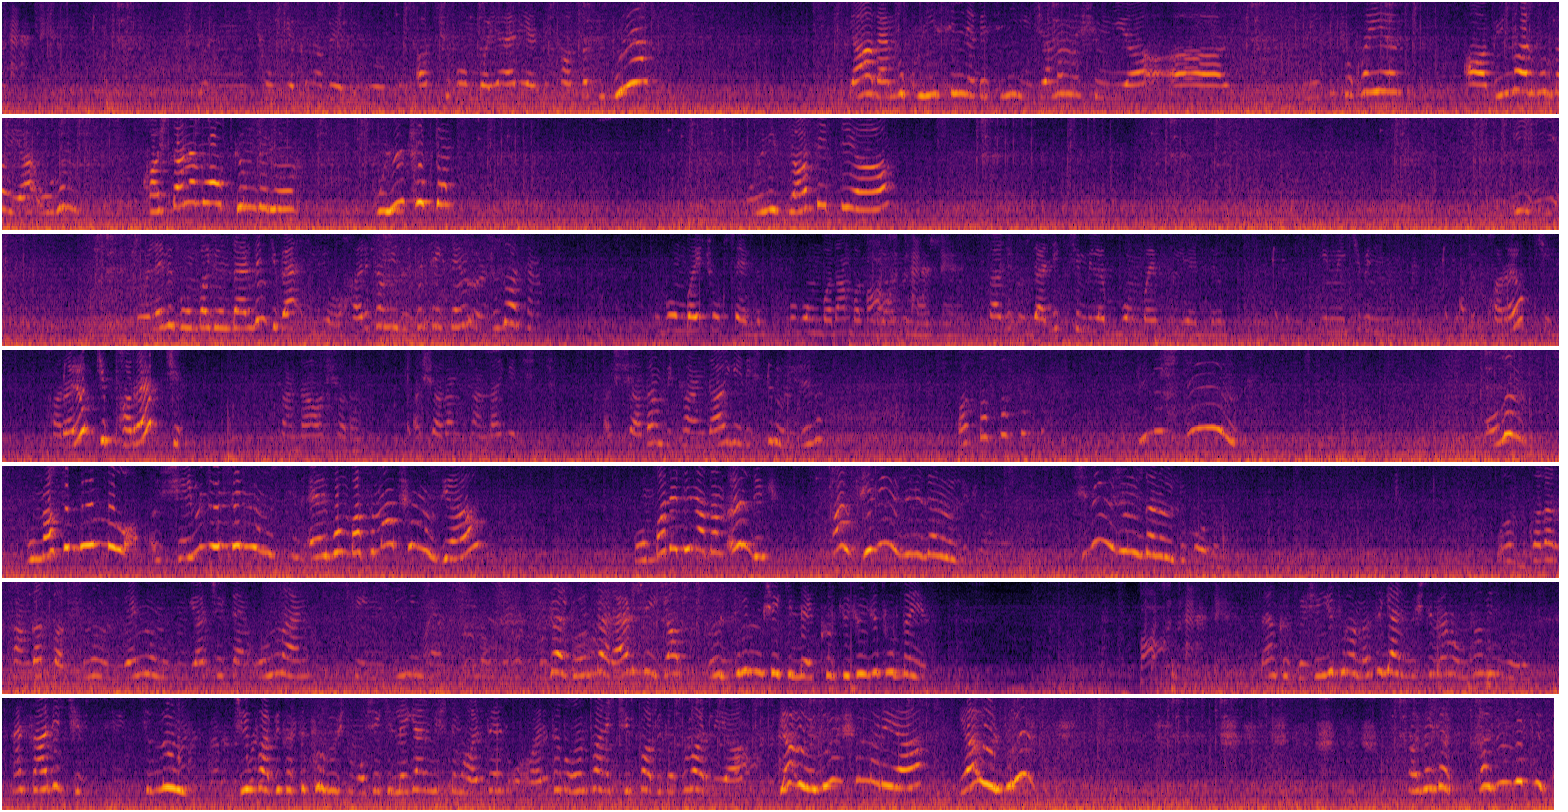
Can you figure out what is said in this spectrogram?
Bölümümüz çok yakın haberiniz olsun. At şu bombayı her yer bir patlasın. Bu ne? Ya ben bu Quincy'nin ebesini yiyeceğim ama şimdi ya. Aa, Quincy çok ayıp. Abim var burada ya. Oğlum kaç tane bu hap gönderiyor? Oyun çoktan. Oyun iflas etti ya. İyi iyi. Öyle bir bomba gönderdim ki ben yo, haritanın %80'i öldü zaten. Bu bombayı çok sevdim. Bu bombadan basacağım. Sadece özellik için bile bu bombayı fullleyebilirim. 22 bin. Abi para yok ki. Para yok ki, para yok ki. Bir tane daha aşağıdan. Aşağıdan bir tane daha geliştir. Aşağıdan bir tane daha geliştir, öleceğiz. Bas bas bas bas bas. Geliştir. Oğlum bu nasıl bomba? Şey mi gönderiyorsunuz siz? El bombası mı atıyorsunuz ya? Bomba dediğin adam öldük. Al sizin yüzünüzden öldük. Sizin yüzünüzden öldük oğlum. Oğlum bu kadar sandat var. Şunu öldüremiyor musun? Gerçekten olmayan şeyinizi yiyeyim ben. Güzel gönder her şeyi yap. Öldürün bir şekilde. 43. turdayız. Ben 45. tura nasıl gelmiştim ben onu da bilmiyorum. Ben sadece çift, çift, çift fabrikası kurmuştum. O şekilde gelmiştim. Haritaya, o haritada 10 tane çift fabrikası vardı ya. Ya öldürün şunları ya. Ya öldürün. Arkadaşlar kalbimi bakın.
